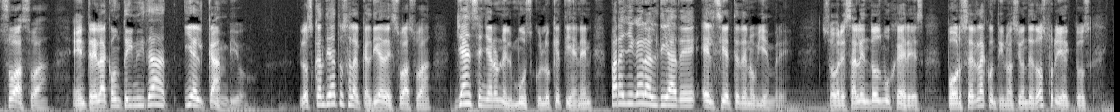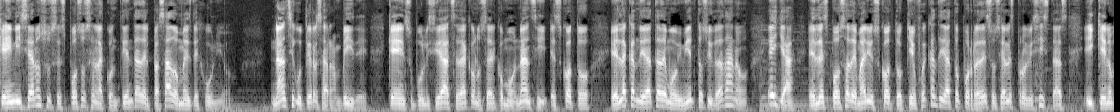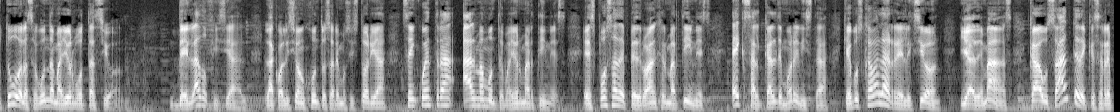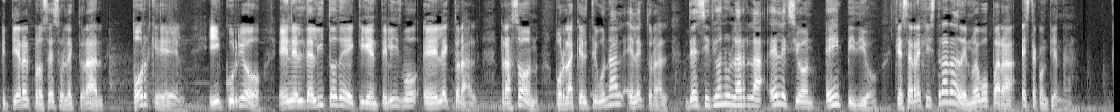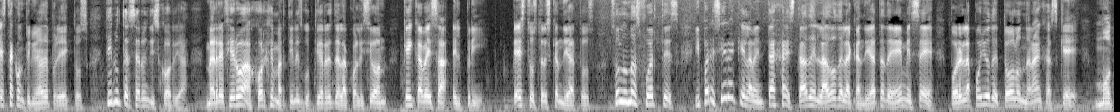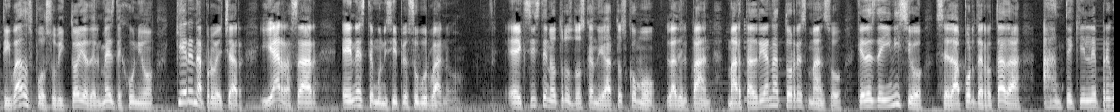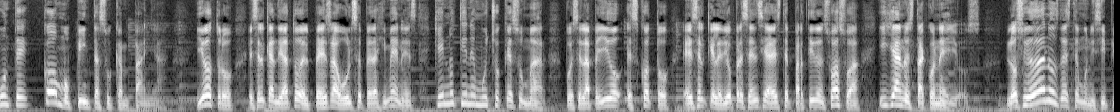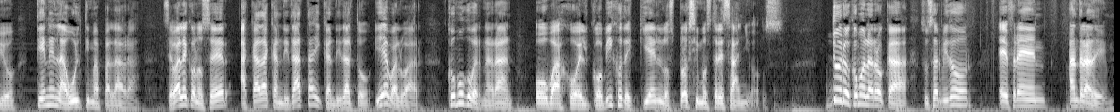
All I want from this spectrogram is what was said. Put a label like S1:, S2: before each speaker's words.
S1: Suazua, entre la continuidad y el cambio. Los candidatos a la alcaldía de Suazua ya enseñaron el músculo que tienen para llegar al día de el 7 de noviembre. Sobresalen dos mujeres por ser la continuación de dos proyectos que iniciaron sus esposos en la contienda del pasado mes de junio. Nancy Gutiérrez Arrambide, que en su publicidad se da a conocer como Nancy Escoto, es la candidata de Movimiento Ciudadano. Ella es la esposa de Mario Escoto, quien fue candidato por redes sociales progresistas y quien obtuvo la segunda mayor votación. Del lado oficial, la coalición Juntos Haremos Historia, se encuentra Alma Montemayor Martínez, esposa de Pedro Ángel Martínez, exalcalde morenista, que buscaba la reelección y además causante de que se repitiera el proceso electoral, porque él incurrió en el delito de clientelismo electoral, razón por la que el Tribunal Electoral decidió anular la elección e impidió que se registrara de nuevo para esta contienda. Esta continuidad de proyectos tiene un tercero en discordia. Me refiero a Jorge Martínez Gutiérrez de la coalición que encabeza el PRI. Estos tres candidatos son los más fuertes y pareciera que la ventaja está del lado de la candidata de MC por el apoyo de todos los naranjas que, motivados por su victoria del mes de junio, quieren aprovechar y arrasar en este municipio suburbano. Existen otros dos candidatos como la del PAN, Marta Adriana Torres Manso, que desde inicio se da por derrotada ante quien le pregunte cómo pinta su campaña. Y otro es el candidato del PES Raúl Cepeda Jiménez, quien no tiene mucho que sumar, pues el apellido Escoto es el que le dio presencia a este partido en Suazua y ya no está con ellos. Los ciudadanos de este municipio tienen la última palabra. Se vale conocer a cada candidata y candidato y evaluar cómo gobernarán o bajo el cobijo de quién los próximos tres años. Duro como la roca, su servidor, Efren Andrade.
